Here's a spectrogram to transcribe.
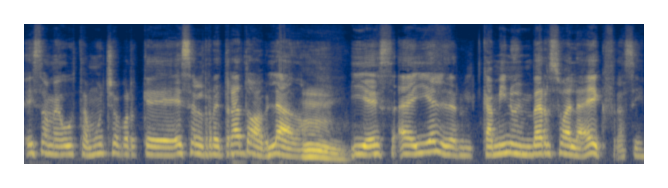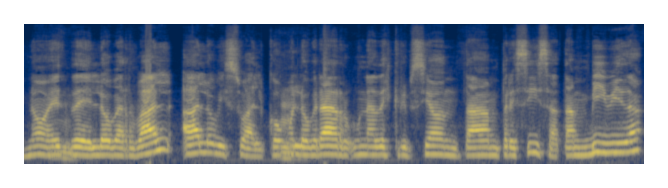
eso me gusta mucho porque es el retrato hablado. mm, Y es ahí el, el camino inverso a la éfrasis, ¿no? Es Mm. de lo verbal a lo visual. Cómo Mm. lograr una descripción tan precisa, tan vívida,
